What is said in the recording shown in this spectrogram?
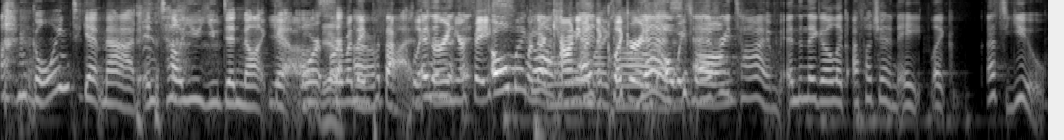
I'm going to get mad and tell you you did not get Yeah. a Or, se- or when they put that five. clicker then in your face. oh my when God. they're counting Oh with my the clicker, God. and it's always wrong. every time. And then they go like, "I thought you had an eight. Like that's you.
